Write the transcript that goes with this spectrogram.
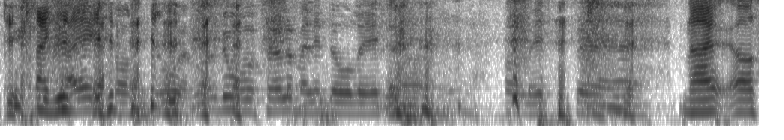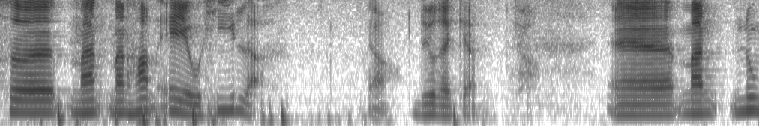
du, nei, jeg er sånn, nå, nå føler jeg meg litt dårlig. Ja, litt, eh, Nei, altså, men, men han er jo healer, Ja. Dureken. Eh, men nå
